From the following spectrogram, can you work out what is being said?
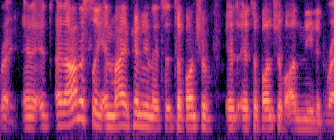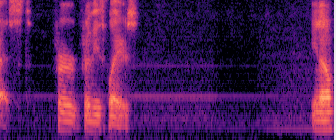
Right, and it, and honestly, in my opinion, it's it's a bunch of it, it's a bunch of unneeded rest for for these players. You know,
